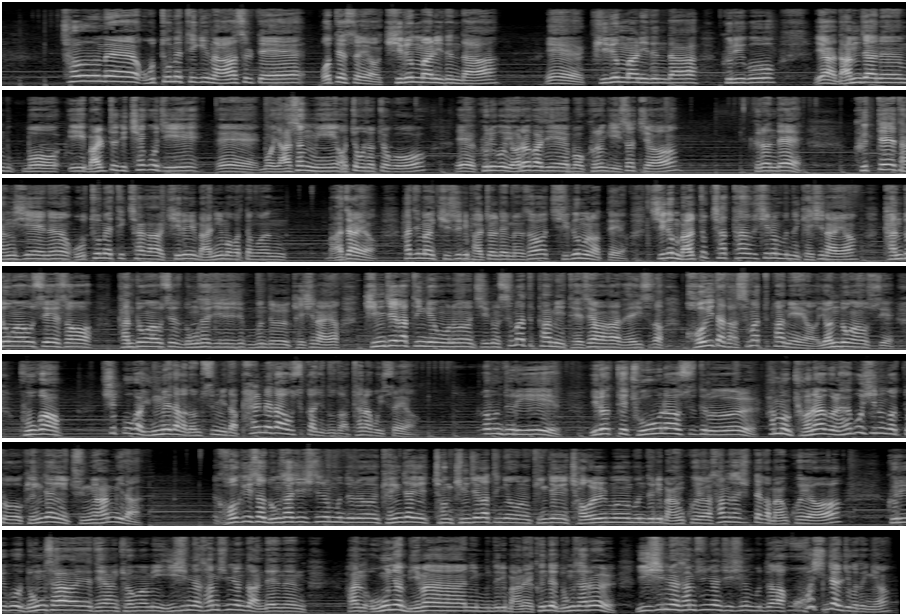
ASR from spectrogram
처음에 오토매틱이 나왔을 때 어땠어요? 기름 많이 든다. 예, 기름 많이 든다. 그리고 야 남자는 뭐 이 말뚝이 최고지. 예, 뭐 야성미 어쩌고 저쩌고. 예, 그리고 여러 가지의 뭐 그런 게 있었죠. 그런데 그때 당시에는 오토매틱 차가 기름이 많이 먹었던 건 맞아요. 하지만 기술이 발전되면서 지금은 어때요? 지금 말뚝차 타시는 분들 계시나요? 단동하우스에서 단동하우스에서 농사 지시는 분들 계시나요? 김제 같은 경우는 지금 스마트팜이 대세화가 돼 있어서 거의 다 다 스마트팜이에요. 연동하우스에 고가 축구가 6m가 넘습니다. 8m 하우스까지도 나타나고 있어요. 여러분들이 이렇게 좋은 하우스들을 한번 견학을 해보시는 것도 굉장히 중요합니다. 거기서 농사 지시는 분들은 굉장히 전 김제 같은 경우는 굉장히 젊은 분들이 많고요. 3, 40대가 많고요. 그리고 농사에 대한 경험이 20년, 30년도 안 되는 한 5년 미만인 분들이 많아요. 근데 농사를 20년, 30년 지시는 분들보다 훨씬 잘 지거든요.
